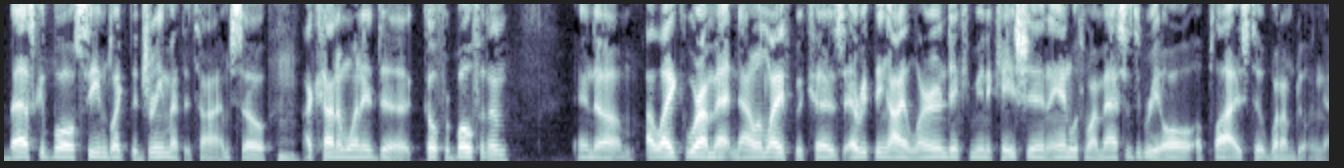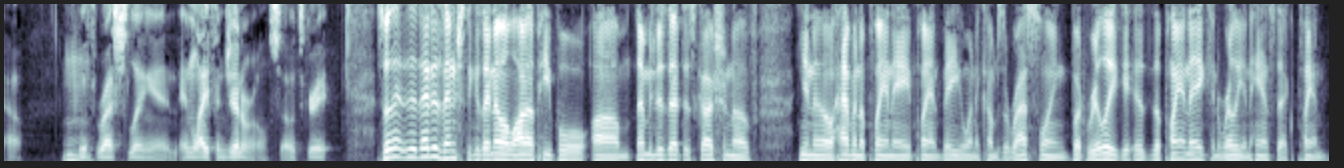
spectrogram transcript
basketball seemed like the dream at the time. So Hmm. I kind of wanted to go for both of them. And um, I like where I'm at now in life because everything I learned in communication and with my master's degree, it all applies to what I'm doing now Mhm. with wrestling and, and life in general. So it's great. So that, that is interesting because I know a lot of people. Um, I mean, there's that discussion of you know having a plan A, plan B when it comes to wrestling, but really uh, the plan A can really enhance that plan,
